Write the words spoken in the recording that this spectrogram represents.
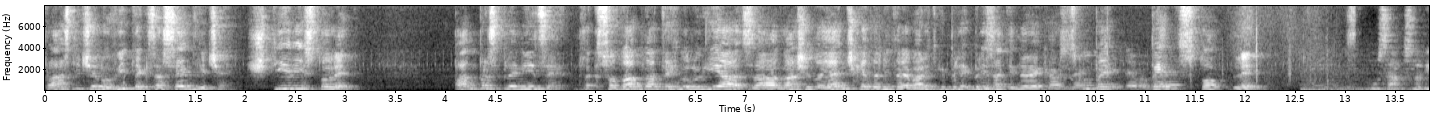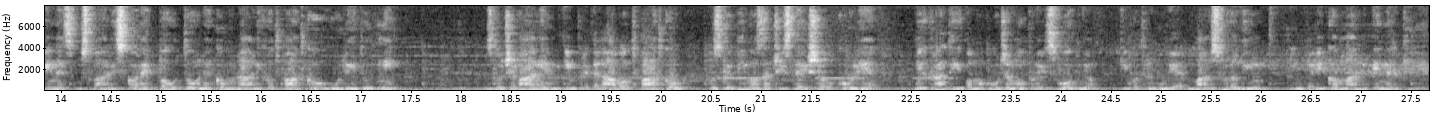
Plastičen ovitek za sendviče štiristo let. Pampers plenice, sodobna tehnologija za naše dojenčke, da ni treba brisati in ne vem kaj vse skupaj, petsto let. Vsak Slovenec ustvari skoraj pol tone komunalnih odpadkov v letu dni. Z ločevanjem in predelavo odpadkov poskrbimo za čistejše okolje in hkrati omogočamo proizvodnjo, ki potrebuje manj surovin in veliko manj energije.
